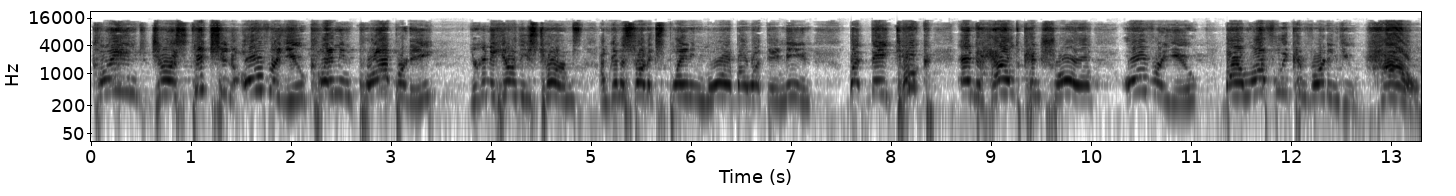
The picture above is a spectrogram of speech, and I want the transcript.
claimed jurisdiction over you, claiming property you're going to hear these terms. I'm going to start explaining more about what they mean. But they took and held control over you by unlawfully converting you. How?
